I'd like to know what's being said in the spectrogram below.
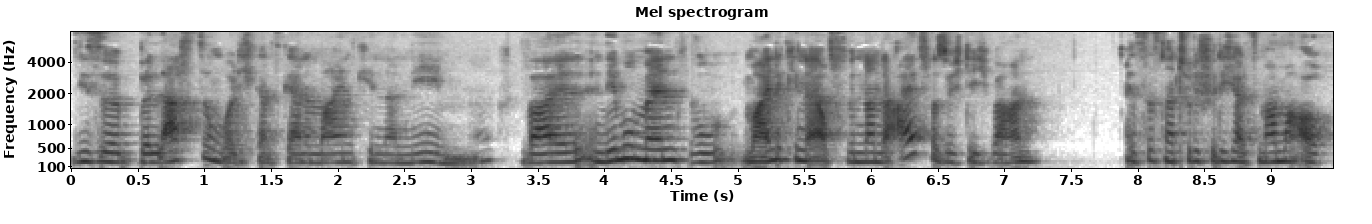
diese Belastung wollte ich ganz gerne meinen Kindern nehmen. Ne? Weil in dem Moment, wo meine Kinder aufeinander eifersüchtig waren, ist es natürlich für dich als Mama auch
